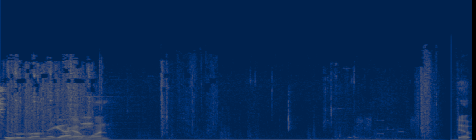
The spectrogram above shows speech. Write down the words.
two of them. They got, I got me. one. Yep.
